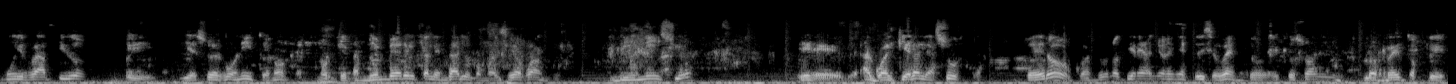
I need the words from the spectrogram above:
muy rápido y, eso es bonito, ¿no? Porque también ver el calendario, como decía Juan, de inicio, eh, a cualquiera le asusta. Pero cuando uno tiene años en esto, dice, bueno, estos son los retos que,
